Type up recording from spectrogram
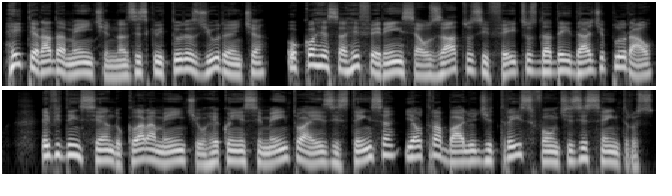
Reiteradamente, nas escrituras de Urântia, ocorre essa referência aos atos e feitos da deidade plural, evidenciando claramente o reconhecimento à existência e ao trabalho de três fontes e centros.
